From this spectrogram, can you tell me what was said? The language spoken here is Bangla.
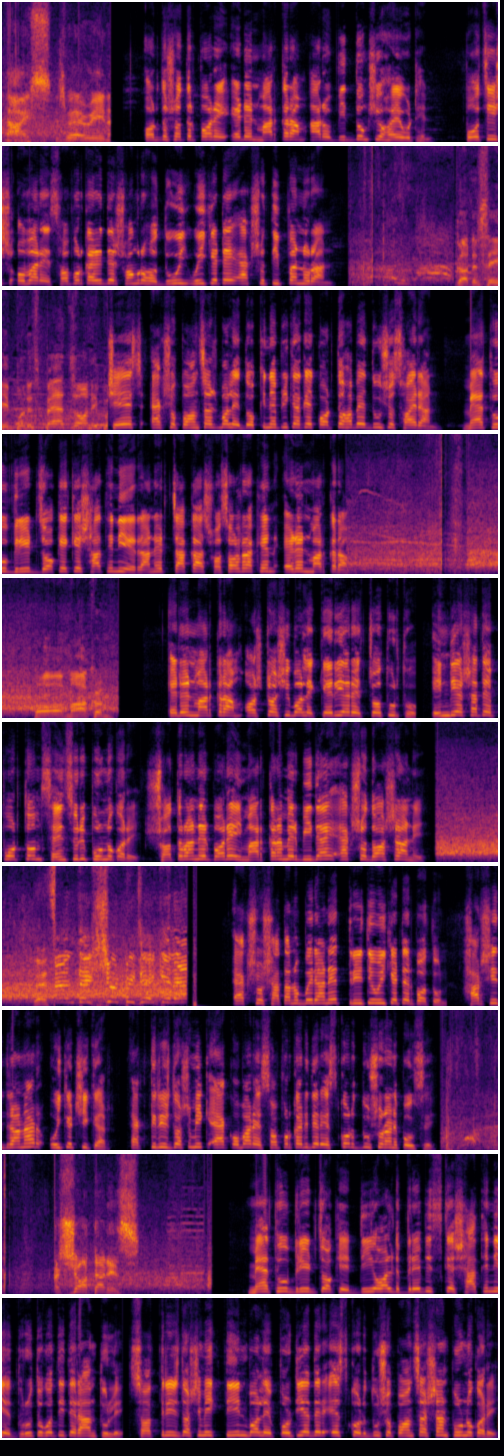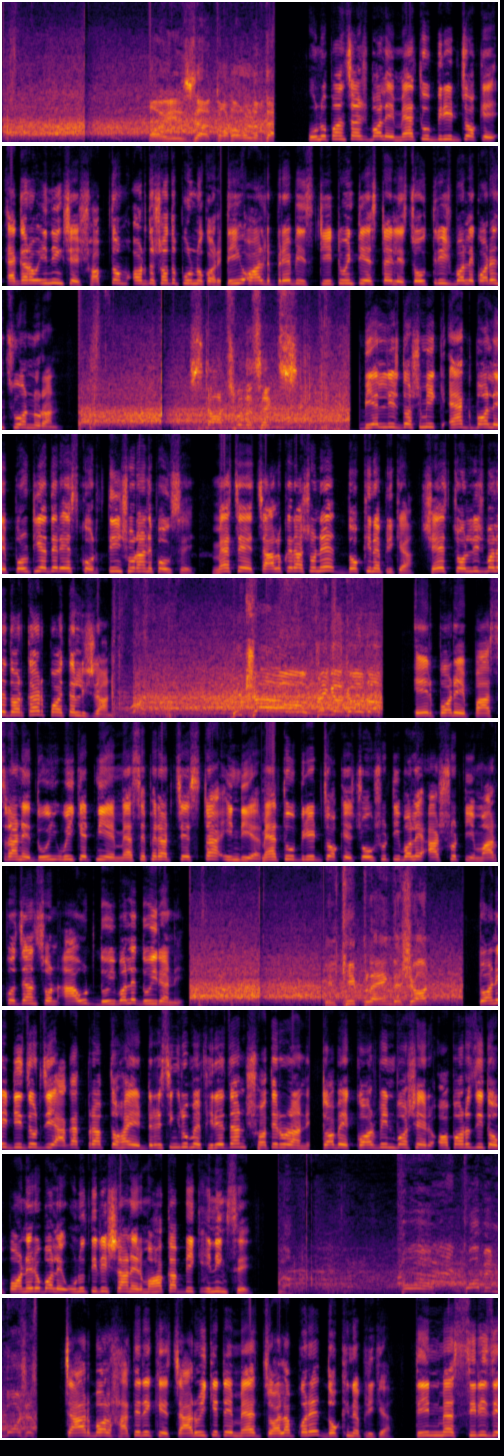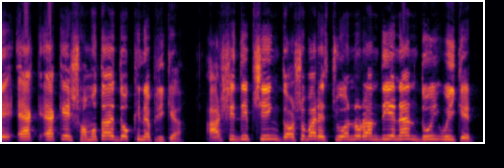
Nice. Very nice. অর্ধশতের পরে এডেন মার্কারাম আরও বিধ্বংসী হয়ে ওঠেন পঁচিশ ওভারে সফরকারীদের সংগ্রহ দুই উইকেটে একশো তিপ্পান্ন run Got to see he put his pads on. He put শেষ একশো পঞ্চাশ বলে দক্ষিণ আফ্রিকাকে করতে হবে দুইশো ছয় রান ম্যাথু ব্রিড জকেকে সাথে নিয়ে রানের চাকা সচল রাখেন Aiden Markram Markram. Aiden Markram অষ্টআশি বলে কেরিয়ারে চতুর্থ। ইন্ডিয়ার সাথে প্রথম সেঞ্চুরি পূর্ণ করে। শত রানের পরেই মার্কারামের বিদায় একশো দশ রানে. একশো সাতানব্বই রানে তৃতীয় উইকেটের পতন। হার্ষিদ রানার উইকেট শিকার। একত্রিশ দশমিক এক ওভারে সফরকারীদের স্কোর দুশো রানে পৌঁছে. ম্যাথু ব্রিডজকে ডি ওয়ার্ল্ড ব্রেভিসকে সাথে নিয়ে দ্রুতগতিতে রান তুলে। ছত্রিশ দশমিক তিন বলে পটিয়াদের স্কোর দুশো পঞ্চাশ রান পূর্ণ করে। উনপঞ্চাশ বলে ম্যাথু ব্রিডজকে এগারো ইনিংসে সপ্তম অর্ধশত পূর্ণ করে। Dewald Brevis T twenty স্টাইলে চৌত্রিশ বলে করেন চুয়ান্ন রান. বিয়াল্লিশ দশমিক এক বলে পোর্টিয়াদের স্কোর তিনশো রানে পৌঁছে। ম্যাচে চালকের আসনে দক্ষিণ আফ্রিকা। শেষ চল্লিশ বলে দরকার পঁয়তাল্লিশ রান। এরপরে পাঁচ রানে দুই উইকেট নিয়ে ম্যাচে ফেরার চেষ্টা ইন্ডিয়ার। ম্যাথু ব্রিডজকে চৌষট্টি বলে আটষট্টি মার্কো জনসন আউট দুই বলে দুই রানে. টনি ডিজর্জি আঘাতপ্রাপ্ত হয়ে ড্রেসিং রুমে ফিরে যান সতেরো রানে। তবে করবিন বসের অপরাজিত পনেরো বলে উনতিরিশ রানের মহাকাব্যিক ইনিংসে. চার বল হাতে রেখে চার উইকেটে ম্যাচ জয়লাভ করে দক্ষিণ আফ্রিকা। তিন ম্যাচ সিরিজে এক একে সমতায় দক্ষিণ আফ্রিকা। আরশিদীপ সিং দশ ওভারে চুয়ান্ন রান দিয়ে নেন দুই উইকেট।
